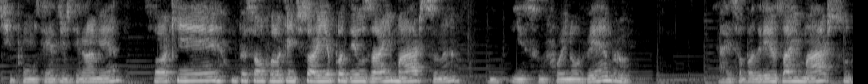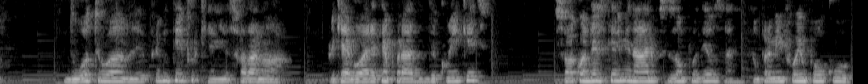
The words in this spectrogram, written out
Tipo um centro de treinamento. Só que o pessoal falou que a gente só ia poder usar em março, né? Isso foi em novembro. Aí só poderia usar em março do outro ano. Eu perguntei por quê. Eles falaram, ó, porque agora é temporada do cricket. Só quando eles terminarem vocês vão poder usar. Então para mim foi um pouco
